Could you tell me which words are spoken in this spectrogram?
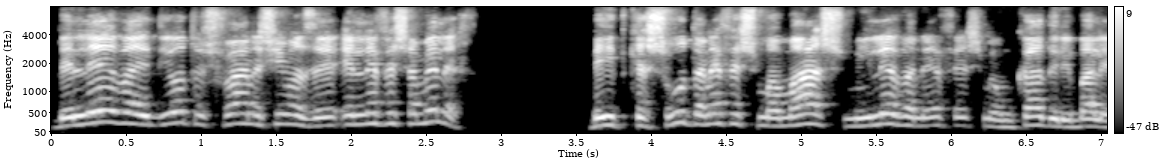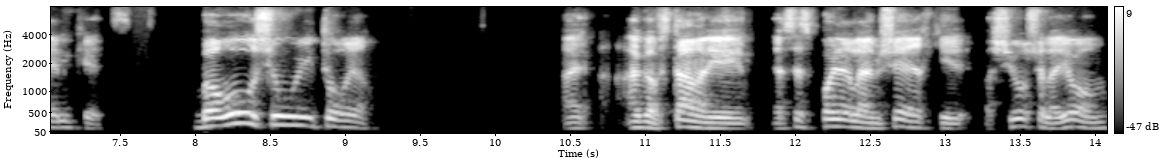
בלב הידיעות ושבע האנשים הזה אל נפש המלך. בהתקשרות הנפש ממש מלב הנפש, מעומקה דליבה לאין קץ. ברור שהוא יתעורר. אגב, סתם, אני אעשה ספוילר להמשך, כי בשיעור של היום,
